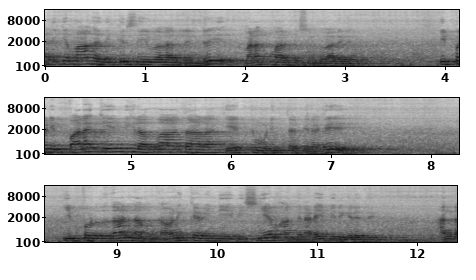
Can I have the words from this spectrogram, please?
அதிகமாக திக்கர் செய்வார்கள் என்று மலக்குமார்கள் சொல்வார்கள் இப்படி பல கேள்விகள் அல்லாஹ் தாலா கேட்டு முடித்த பிறகு இப்பொழுதுதான் நாம் கவனிக்க வேண்டிய விஷயம் அங்கு நடைபெறுகிறது. அந்த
